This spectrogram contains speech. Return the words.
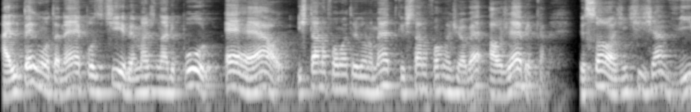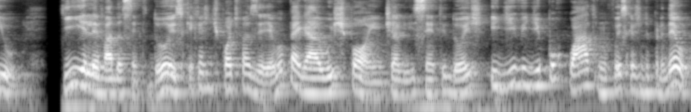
Aí ele pergunta, né? É positivo? É imaginário puro? É real? Está na forma trigonométrica? Está na forma algébrica? Pessoal, a gente já viu que elevado a 102, o que, que a gente pode fazer? Eu vou pegar o expoente ali, 102, e dividir por 4. Não foi isso que a gente aprendeu?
